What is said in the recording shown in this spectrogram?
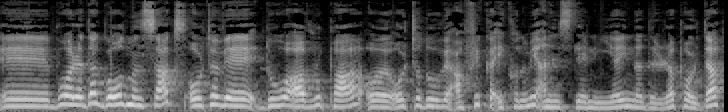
E, bu arada Goldman Sachs Orta ve Doğu Avrupa, e, Orta Doğu ve Afrika ekonomi analistlerinin yayınladığı raporda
